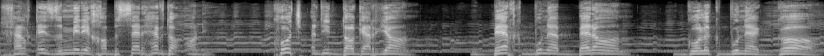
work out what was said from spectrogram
خلق زمیر خواب سر آنی. کوچ ادی داگریان. برق بونه بران گلک بونه گا.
